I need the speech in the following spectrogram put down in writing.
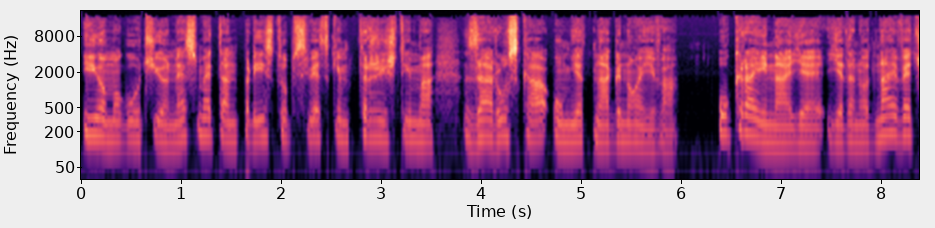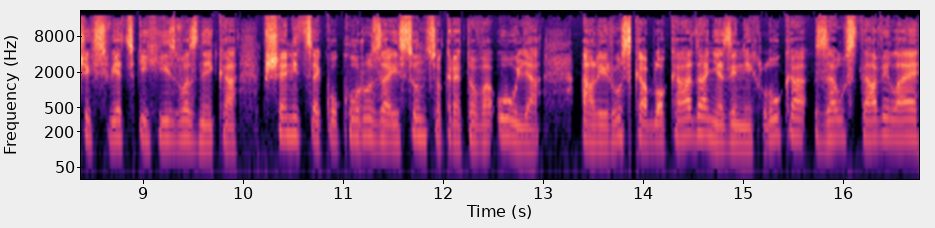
i omogućio nesmetan pristup svjetskim tržištima za ruska umjetna gnojiva. Ukrajina je jedan od najvećih svjetskih izvoznika pšenice, kukuruza i suncokretova ulja, ali ruska blokada njezinih luka zaustavila je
